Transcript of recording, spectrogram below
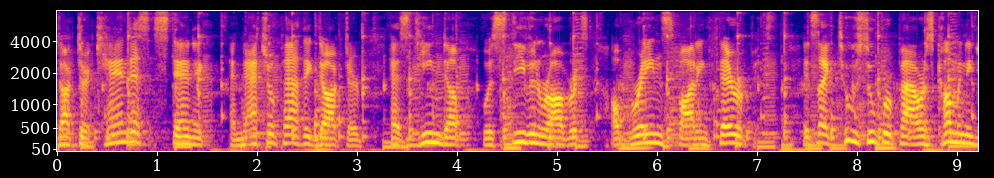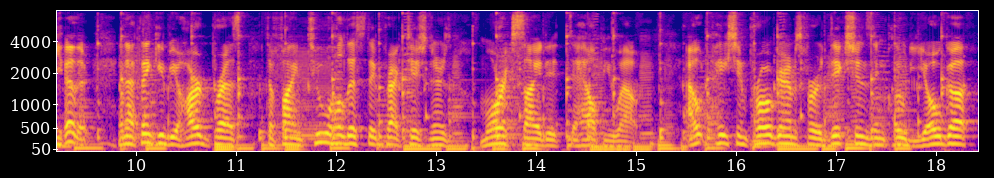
Dr. Candace Stanek, a naturopathic doctor, has teamed up with Stephen Roberts, a brain spotting therapist. It's like two superpowers coming together, and I think you'd be hard pressed to find two holistic practitioners more excited to help you out. Outpatient programs for addictions include yoga,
